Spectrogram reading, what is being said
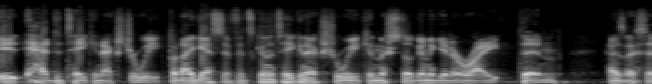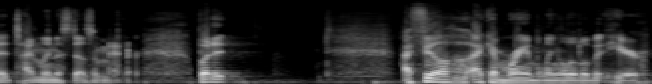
it had to take an extra week, but I guess if it's going to take an extra week and they're still going to get it right, then as I said, timeliness doesn't matter. But it, I feel like I'm rambling a little bit here.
